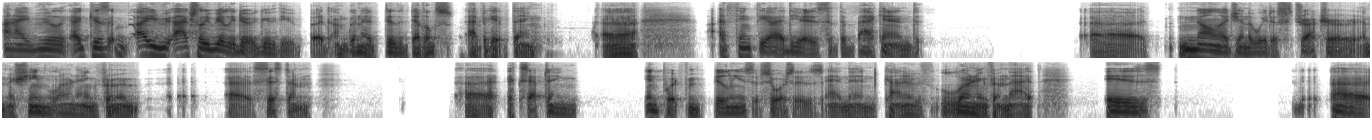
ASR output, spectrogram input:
and I really, because I actually really do agree with you, but I'm going to do the devil's advocate thing. Uh, I think the idea is that the back end uh, knowledge and the way to structure a machine learning from a, a system, uh, accepting input from billions of sources and then kind of learning from that is uh,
